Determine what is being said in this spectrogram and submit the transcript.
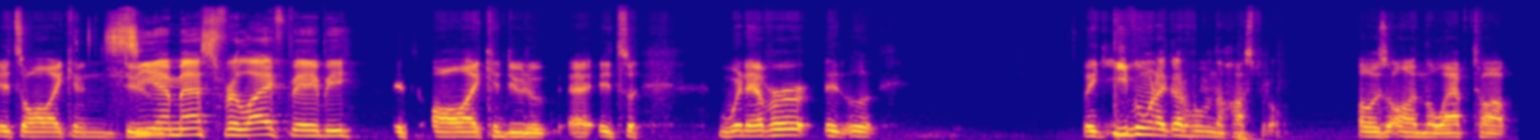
It's all I can do. CMS for life, baby. it's all I can do to. Uh, it's a, whenever it like even when I got home in the hospital, I was on the laptop.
